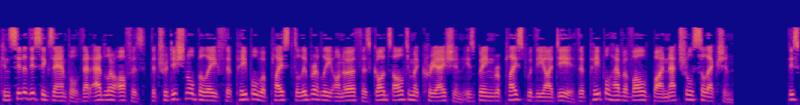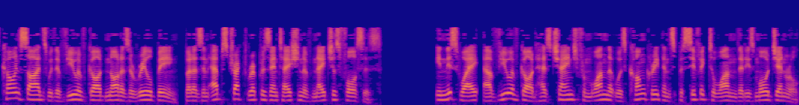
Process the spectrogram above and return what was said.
Consider this example that Adler offers, the traditional belief that people were placed deliberately on Earth as God's ultimate creation is being replaced with the idea that people have evolved by natural selection. This coincides with a view of God not as a real being, but as an abstract representation of nature's forces. In this way, our view of God has changed from one that was concrete and specific to one that is more general.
